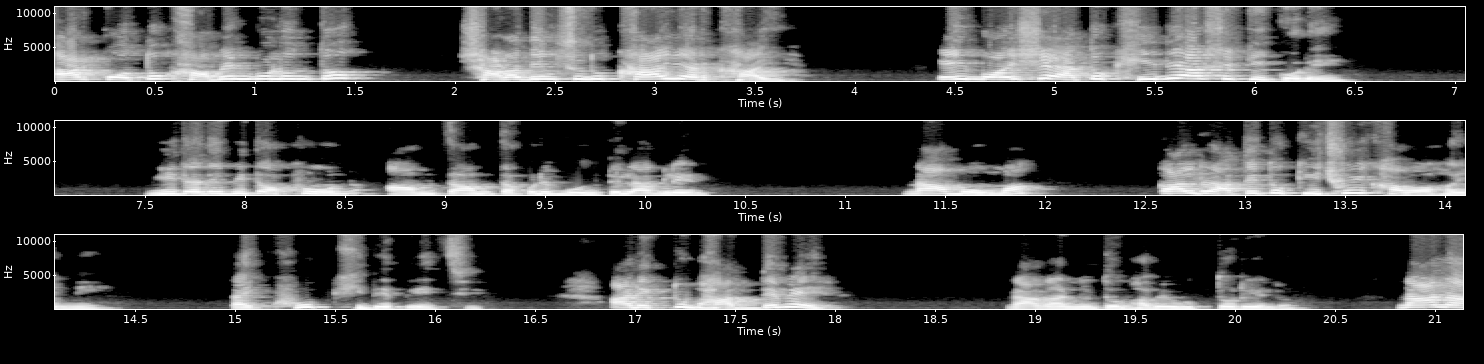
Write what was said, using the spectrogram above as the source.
আর কত খাবেন বলুন তো? সারাদিন শুধু খাই আর খাই। এই বয়সে এত খিদে আসে কি করে? গীতা দেবী তখন আমতা আমতা করে বলতে লাগলেন, না বৌমা, কাল রাতে তো কিছুই খাওয়া হয়নি, তাই খুব খিদে পেয়েছে। আর একটু ভাত দেবে? রাগান্বিতভাবে উত্তর এলো, না না,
